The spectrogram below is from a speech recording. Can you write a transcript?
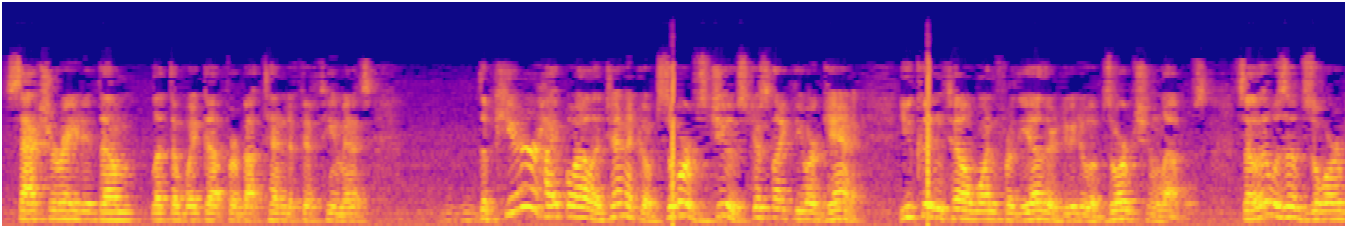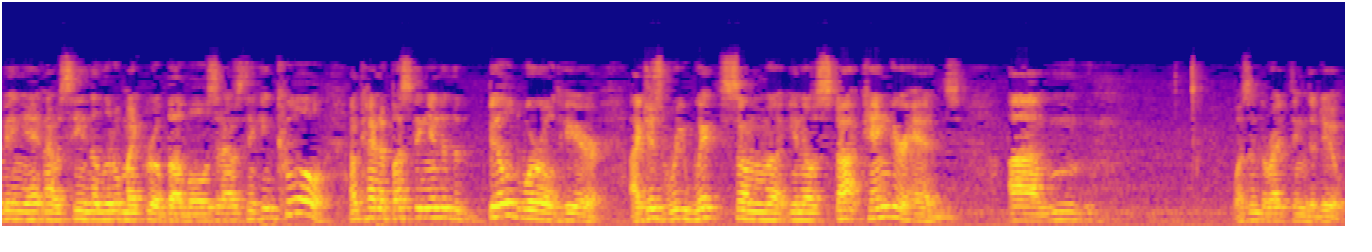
saturated them, let them wake up for about 10 to 15 minutes. The pure hypoallergenic absorbs juice just like the organic. You couldn't tell one for the other due to absorption levels. So it was absorbing it, and I was seeing the little micro bubbles, and I was thinking, cool, I'm kind of busting into the build world here. I just rewicked some, uh, you know, stock Kanger heads. Um, wasn't the right thing to do.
